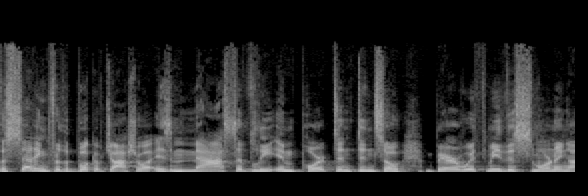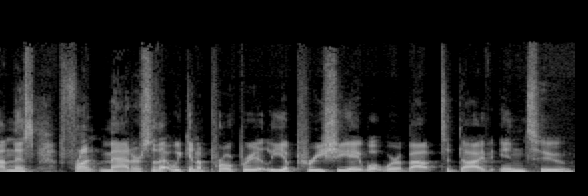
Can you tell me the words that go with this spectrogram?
The setting for the book of Joshua is massively important. And so bear with me this morning on this front matter so that we can appropriately appreciate what we're about to dive into.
